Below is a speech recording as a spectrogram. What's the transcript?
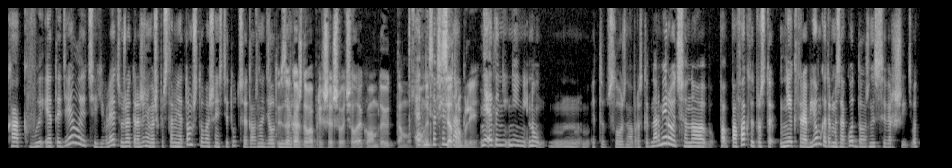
как вы это делаете, является уже отражением вашего представления о том, что ваша институция должна делать. То есть за каждого пришедшего человека вам дают там условно 50 так. рублей. Не, это не, не, не, ну, это сложный вопрос, как это нормируется, но по, по факту это просто некоторый объем, который мы за год должны совершить. Вот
